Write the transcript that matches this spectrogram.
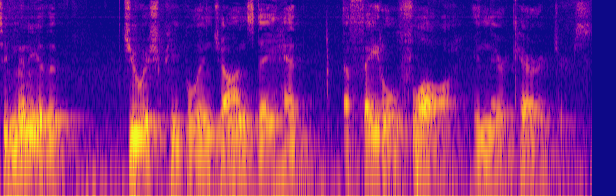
See, many of the Jewish people in John's day had a fatal flaw in their characters.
